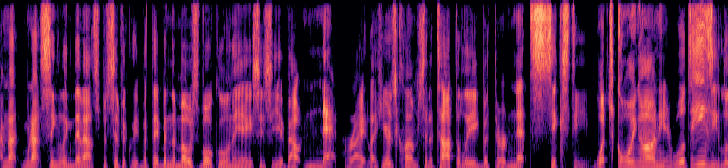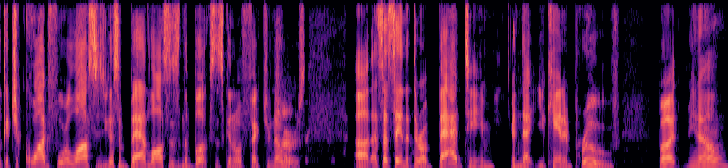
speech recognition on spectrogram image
I'm not we're not singling them out specifically, but they've been the most vocal in the ACC about net, right? Like here's Clemson atop the league, but they're net 60. What's going on here? Well, it's easy. Look at your quad four losses. You got some bad losses in the books. It's going to affect your numbers. Uh, that's not saying that they're a bad team and that you can't improve, but you know,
